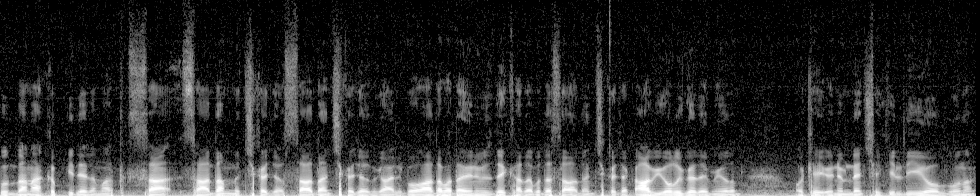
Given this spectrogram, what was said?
Bundan akıp gidelim artık. Sağ, sağdan mı çıkacağız? Sağdan çıkacağız galiba. O araba da önümüzdeki araba da sağdan çıkacak. Abi yolu göremiyorum. Okey önümden çekildiği yol bunun.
